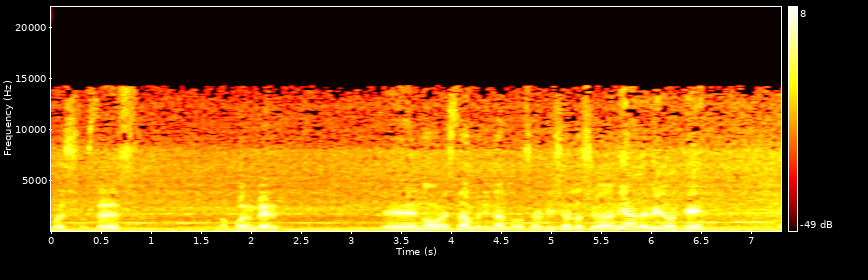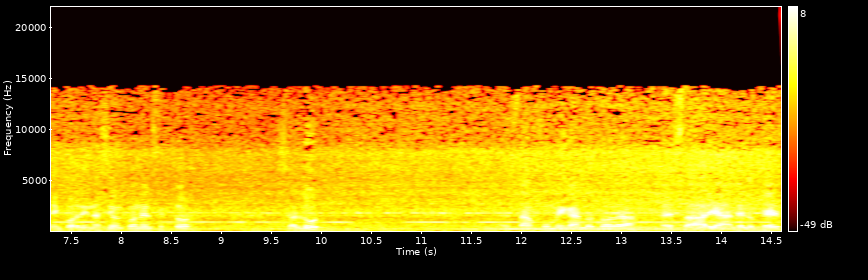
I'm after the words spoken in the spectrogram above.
pues ustedes lo pueden ver que no están brindando servicio a la ciudadanía debido a que en coordinación con el sector salud están fumigando toda esta área de lo que es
